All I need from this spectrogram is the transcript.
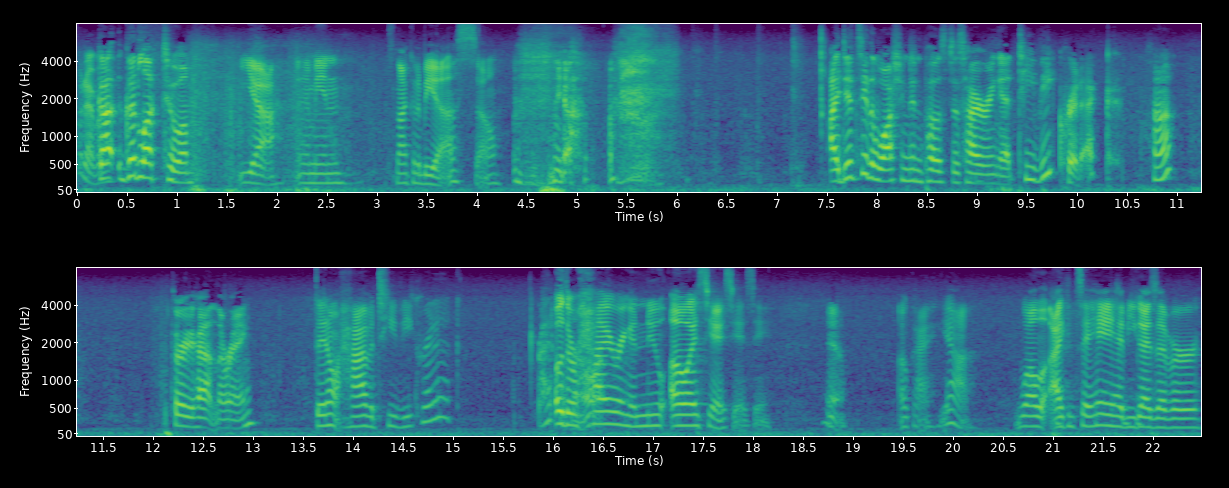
whatever. Got, good luck to them. yeah, I mean, it's not gonna be us, so. yeah. I did see the Washington Post is hiring a TV critic. Huh? Throw your hat in the ring. They don't have a TV critic. Oh, they're know. hiring a new. Oh, I see. I see. I see. Yeah. Okay. Yeah. Well, I can say, hey, have you guys ever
